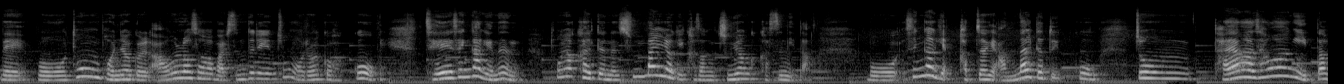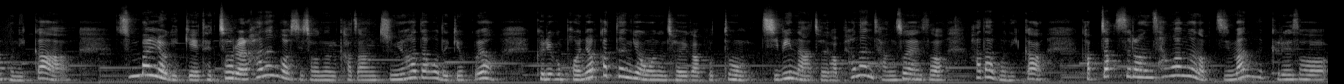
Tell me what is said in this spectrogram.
네, 뭐 통 번역을 아울러서 말씀드리긴 좀 어려울 것 같고 제 생각에는 통역할 때는 순발력이 가장 중요한 것 같습니다. 뭐 생각이 갑자기 안 날 때도 있고 좀 다양한 상황이 있다 보니까 순발력 있게 대처를 하는 것이 저는 가장 중요하다고 느꼈고요. 그리고 번역 같은 경우는 저희가 보통 집이나 저희가 편한 장소에서 하다 보니까 갑작스러운 상황은 없지만 그래서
